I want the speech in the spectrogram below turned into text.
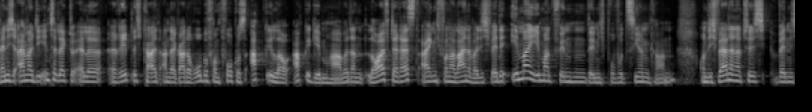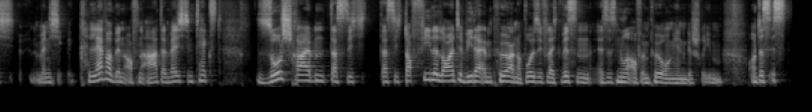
Wenn ich einmal die intellektuelle Redlichkeit an der Garderobe vom Fokus abgegeben habe, dann läuft der Rest eigentlich von alleine, weil ich werde immer jemand finden, den ich provozieren kann. Und ich werde natürlich, wenn ich wenn ich clever bin auf eine Art, dann werde ich den Text so schreiben, dass sich dass sich doch viele Leute wieder empören, obwohl sie vielleicht wissen, es ist nur auf Empörung hingeschrieben. Und das ist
